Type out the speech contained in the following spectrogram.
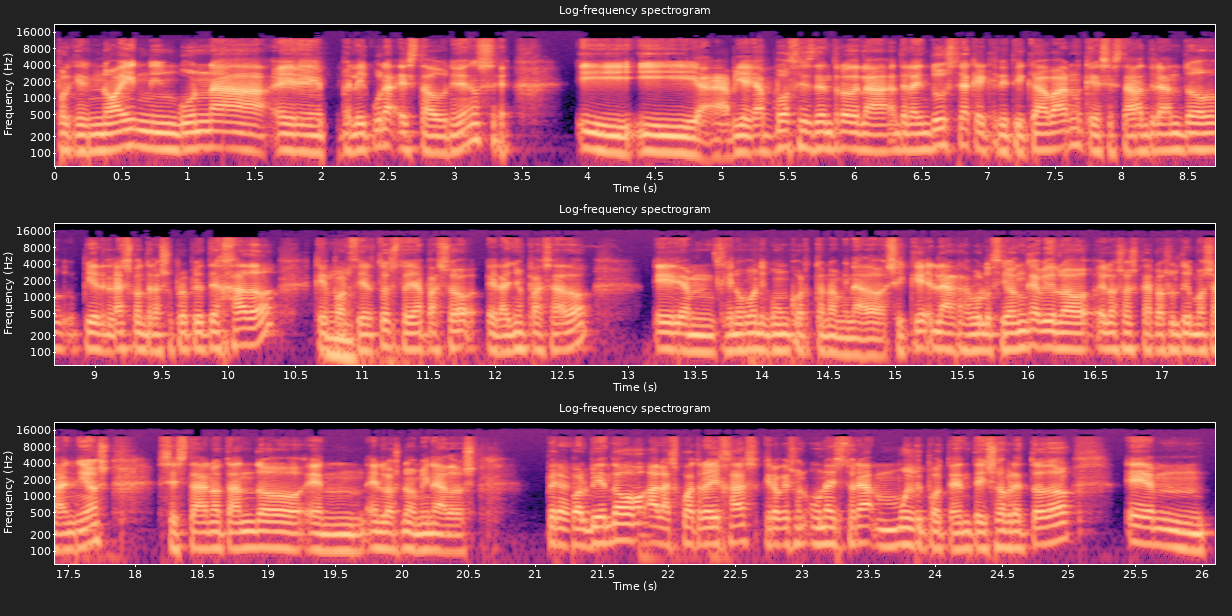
porque no hay ninguna eh, película estadounidense. Y, y había voces dentro de la, de la industria que criticaban que se estaban tirando piedras contra su propio tejado, que por Mm. cierto esto ya pasó el año pasado, eh, que no hubo ningún corto nominado. Así que la revolución que ha habido en lo- en los Oscars los últimos años se está notando en, en los nominados. Pero volviendo a las cuatro hijas, creo que es un- una historia muy potente y sobre todo em,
